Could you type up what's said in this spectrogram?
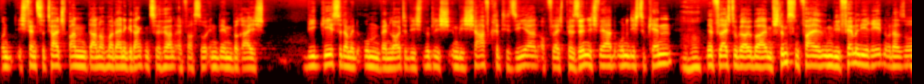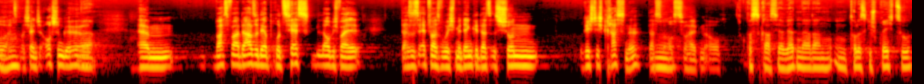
und ich fände es total spannend, da nochmal deine Gedanken zu hören, einfach so in dem Bereich. Wie gehst du damit um, wenn Leute dich wirklich irgendwie scharf kritisieren, auch vielleicht persönlich werden, ohne dich zu kennen? Mhm. Ne? Vielleicht sogar über im schlimmsten Fall irgendwie Family reden oder so, mhm. hast du wahrscheinlich auch schon gehört. Ja. Ähm, was war da so der Prozess, glaube ich, weil das ist etwas, wo ich mir denke, das ist schon richtig krass, ne? das mhm. auszuhalten auch. Das ist krass, ja. Wir hatten da dann ein tolles Gespräch zu.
